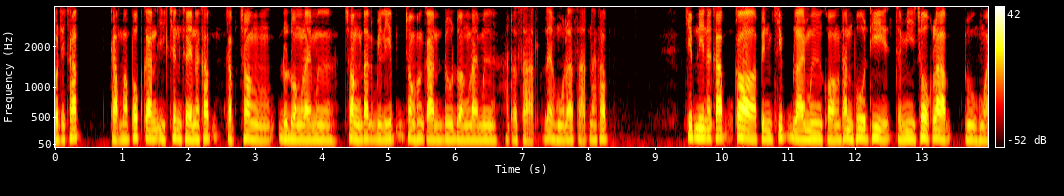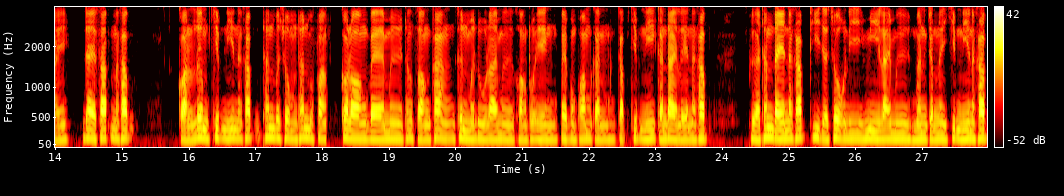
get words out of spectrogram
วัสดีครับ กลับมาพบกันอีกเช่นเคยนะครับ กับช่องดูดวงลายมือ ช่องดักบิลีฟช่องของการดูดวงลายมือหัตถศาสตร์และโหราศาสตร์นะครับ คลิปนี้นะครับก็เป็นคลิปลายมือของท่านผู้ที่จะมีโชคลาภถูกหวยได้ทรัพย์นะครับ ก่อนเริ่มคลิปนี้นะครับ ท่านผู้ชมท่านผู้ฟังก็ลองแบมือทั้งสองข้างขึ้นมาดูลายมือของตัวเองไปพร้อมๆ กันกับคลิปนี้กันได้เลยนะครับเผื่อท่านใดนะครับที่จะโชคดีมีลายมือเหมือนกับในคลิปนี้นะครับ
